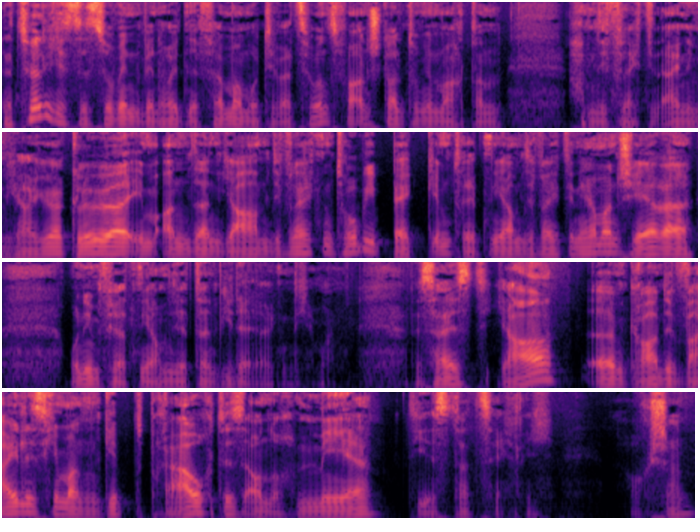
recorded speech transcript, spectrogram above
natürlich ist es so, wenn, wenn heute eine Firma Motivationsveranstaltungen macht, dann haben die vielleicht in einem Jahr Jörg Löhr, im anderen Jahr haben die vielleicht einen Tobi Beck, im dritten Jahr haben die vielleicht den Hermann Scherer und im vierten Jahr haben die dann wieder irgendjemand. Das heißt, ja, äh, gerade weil es jemanden gibt, braucht es auch noch mehr, die es tatsächlich auch schon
